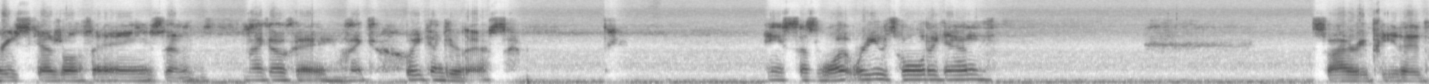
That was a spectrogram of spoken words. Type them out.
reschedule things. And I'm like, okay, like we can do this. He says, "What were you told again?" So I repeated,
